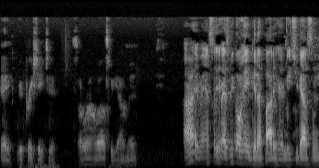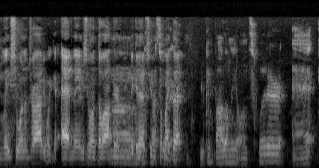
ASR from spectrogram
hey, we appreciate you. So, Ron, what else we got, man? All right, man. So, yeah, as we go ahead and get up out of here, Meech, you got some links you want to drop? You want to ad names you want to throw out there? for people to get Um, at you or something my like that? You can follow me on Twitter at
